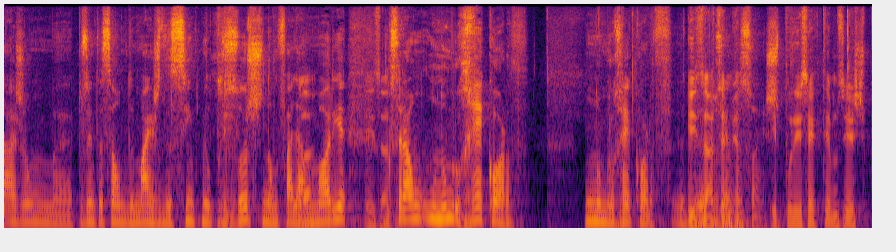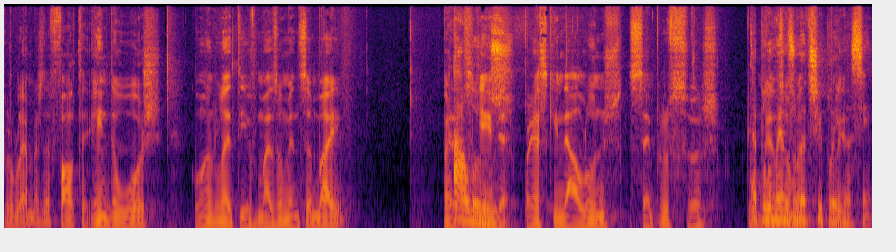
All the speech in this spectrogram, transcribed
haja uma aposentação de mais de 5 mil professores, se não me falha a claro. memória, Exatamente. que será um, um número recorde. Um número recorde de Exatamente. E por isso é que temos estes problemas da falta. Ainda hoje, com o ano letivo mais ou menos a meio, parece, que ainda, parece que ainda há alunos sem professores. É pelo menos uma disciplina, sim.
